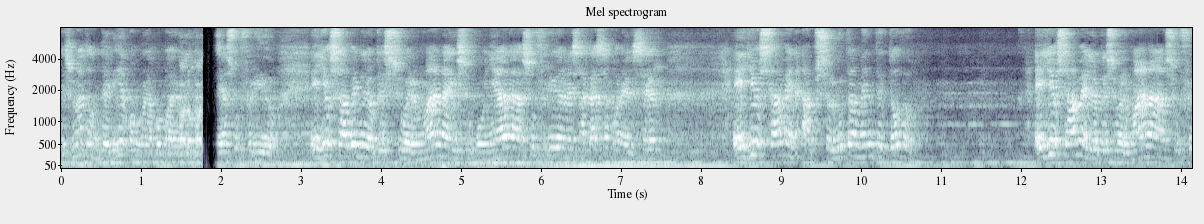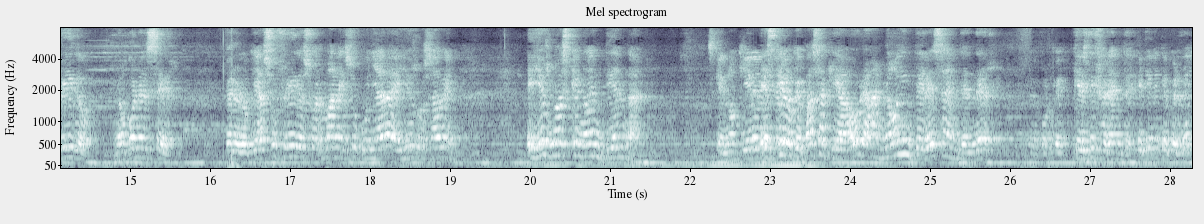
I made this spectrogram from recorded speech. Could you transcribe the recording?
Es una tontería como la Copa de Oro. Se ha sufrido. Ellos saben lo que su hermana y su cuñada ha sufrido en esa casa con el ser. Ellos saben absolutamente todo. Ellos saben lo que su hermana ha sufrido, no con el ser pero lo que ha sufrido su hermana y su cuñada, ellos lo saben. Ellos no es que no entiendan. Es que no quieren. Es que lo que pasa es que ahora no interesa entender. ¿Por qué? Que es diferente. ¿Qué tienen que perder?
